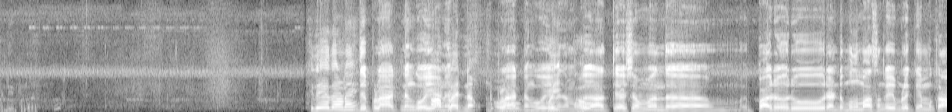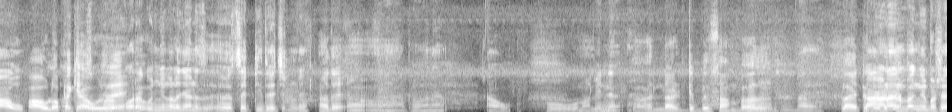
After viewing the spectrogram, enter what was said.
അടിപൊളി. ഇത് ഏതാണ് ഇത് പ്ലാറ്റിനം കോഴിയാണ് പ്ലാറ്റിനം പ്ലാറ്റിനം കോയി നമുക്ക് അത്യാവശ്യം എന്താ ഇപ്പൊ ഒരു രണ്ട് മൂന്ന് മാസം കഴിയുമ്പോഴേക്കും നമുക്ക് ആവും. ആവുള്ളൂ. അപ്പോഴേക്കും കുറെ കുഞ്ഞുങ്ങൾ ഞാൻ സെറ്റ് ചെയ്ത് വെച്ചിട്ടുണ്ട്. അതെ അപ്പോൾ അങ്ങനെ ആവും. ഓ നല്ല അടിപൊളി സംഭവം കാണാൻ ഭംഗി. പക്ഷെ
